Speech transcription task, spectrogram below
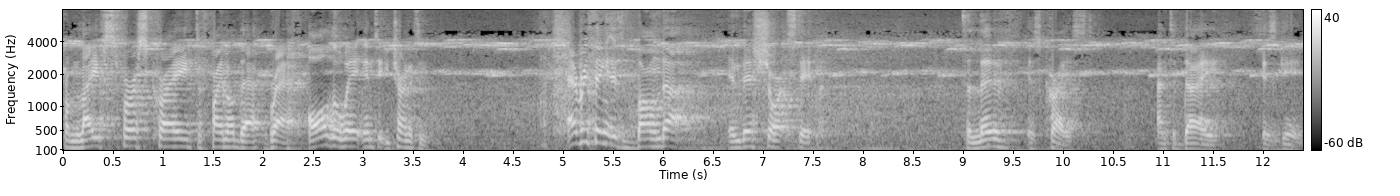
from life's first cry to final death, breath, all the way into eternity, Everything is bound up in this short statement To live is Christ, and to die is gain.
